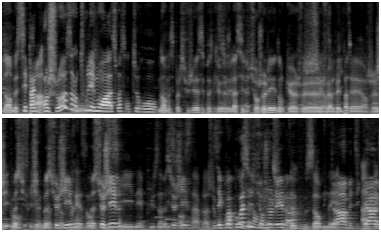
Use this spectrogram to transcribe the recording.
Non, mais C'est pas ah, grand chose, hein, tous les mois, 60 euros. Non, mais c'est pas le sujet, c'est parce que Monsieur- là c'est du surgelé, donc euh, je, je vais appeler auditeurs, je pense monsieur- monsieur notre Gilles, monsieur Gilles, ici n'est plus Monsieur Gilles, indispensable. Je C'est quoi, pourquoi propose c'est surgelé de là? vous emmener Putain, mais dégage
